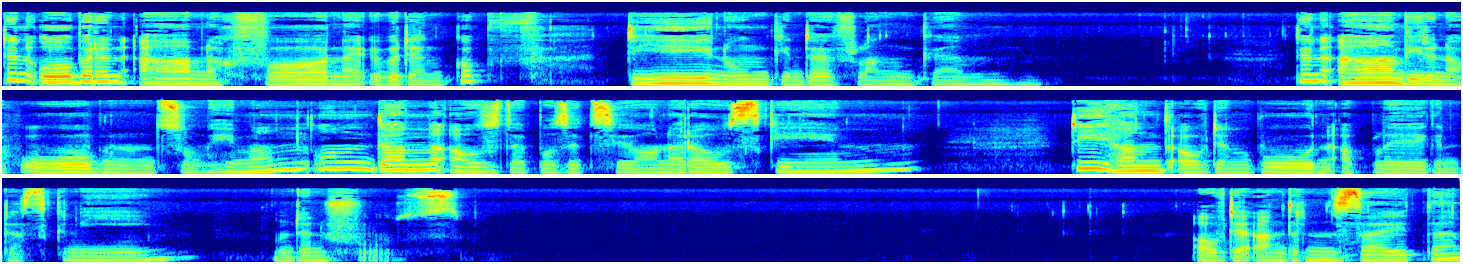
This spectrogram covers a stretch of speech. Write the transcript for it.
Den oberen Arm nach vorne über den Kopf, Dehnung in der Flanke. Den Arm wieder nach oben zum Himmel und dann aus der Position rausgehen. Die Hand auf den Boden ablegen, das Knie und den Fuß. Auf der anderen Seite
